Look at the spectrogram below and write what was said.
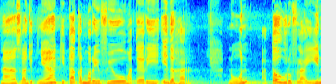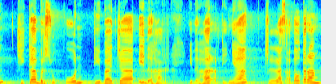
Nah, selanjutnya kita akan mereview materi idhar. Nun atau huruf lain jika bersukun dibaca idhar. Idhar artinya jelas atau terang.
